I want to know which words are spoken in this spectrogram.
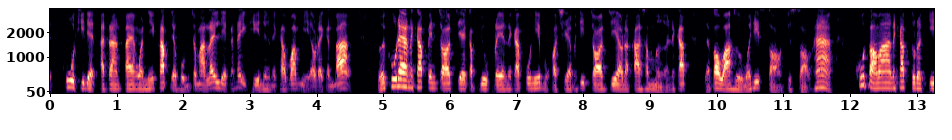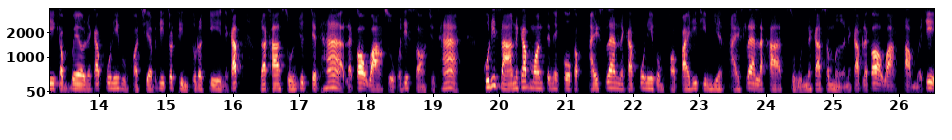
7 คู่ทีเด็ดอาจารย์แปลงวันนี้ครับ เดี๋ยวผมจะมาไล่เรียงกันให้อีกทีหนึ่งนะครับว่ามีอะไรกันบ้าง โดยคู่แรกนะครับเป็นจอร์เจียกับยูเครนนะครับคู่นี้ผมขอเชียร์ไปที่จอร์เจียราคาเสมอนะครับแล้วก็วางสูงไว้ที่ 2.25คู่ต่อมานะครับตุรกีกับเวลนะครับคู่นี้ผมขอเชียร์ไปที่เจ้าถิ่นตุรกีนะครับราคา 0.75 แล้วก็วางสูงไว้ที่ 2.5 คู่ที่3นะครับมอนเตเนโกกับไอซ์แลนด์นะครับคู่นี้ผมขอไปที่ทีมเยือนไอซ์แลนด์ราคา0นะครับเสมอนะครับแล้วก็วางต่ำไว้ที่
